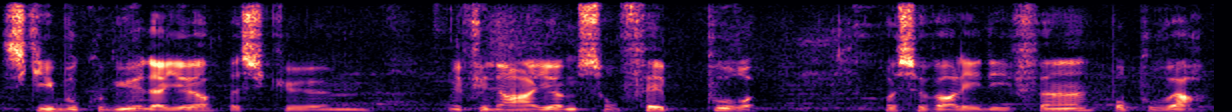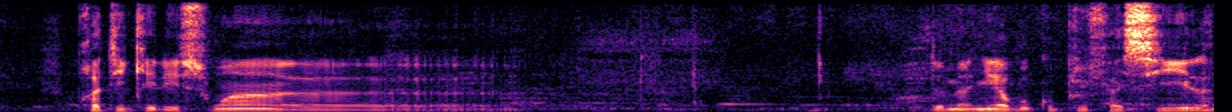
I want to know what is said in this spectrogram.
ce qui est beaucoup mieux d'ailleurs, parce que les funérariums sont faits pour recevoir les défunts, pour pouvoir pratiquer les soins. euh, de manière beaucoup plus facile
